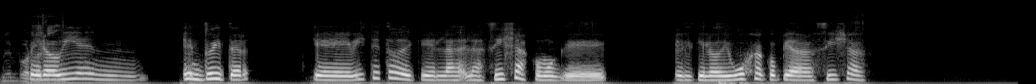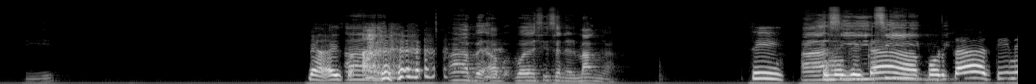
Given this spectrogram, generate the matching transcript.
no importa pero vi en, en Twitter que, ¿viste esto de que la- las sillas, como que el que lo dibuja copia las sillas? y Nada, eso. ah, ah, pe- ah, vos decís en el manga Sí, ah como que sí cada sí portada tiene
